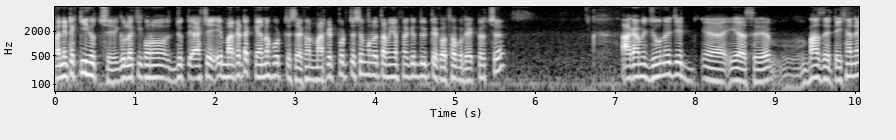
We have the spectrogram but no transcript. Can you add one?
মানে এটা কি হচ্ছে? এগুলো কি কোনো যুক্তি? আচ্ছা এই মার্কেটটা কেন পড়তেছে এখন? মার্কেট পড়তেছে মূলত আমি আপনাকে দুইটা কথা বলি। একটা হচ্ছে, আগামী জুনে যে ইয়ে আছে বাজেট এখানে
